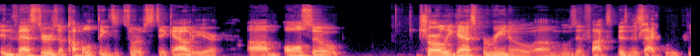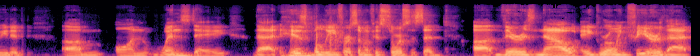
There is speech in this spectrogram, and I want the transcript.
investors, a couple of things that sort of stick out here. Um, also, Charlie Gasparino, um, who's at Fox Business, actually tweeted um, on Wednesday that his belief, or some of his sources said, uh, there is now a growing fear that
